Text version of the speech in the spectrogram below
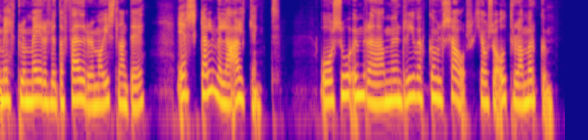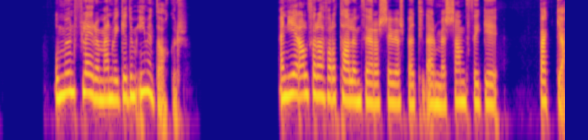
miklu meiri hluta feðrum á Íslandi, er skelvilega algengt og svo umræða mun rífa upp gömul sár hjá svo ótrúlega mörgum og mun fleirum en við getum ímynda okkur. En ég er alferð að fara að tala um þegar að Sifjarspell er með samþyggi begja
